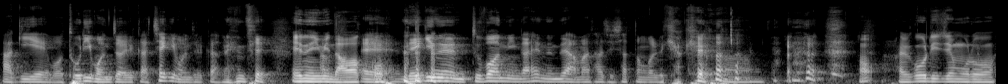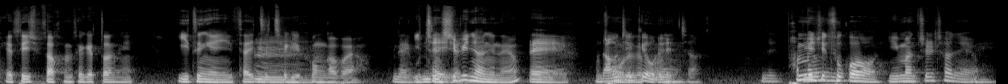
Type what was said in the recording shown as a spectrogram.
아기의 뭐 돌이 먼저일까 책이 먼저일까 그런데 얘는 이미 나왔고. 예, 내기는 두 번인가 했는데 아마 다 지셨던 걸로 기억해요. 아. 어 알고리즘으로 예스24 검색했더니 2등의 인사이트 음. 책이 그건가 봐요. 네, 문제 2012년이네요. 네, 나온 지 꽤. 오래됐죠. 판매 지수가 2만 7천이에요. 네,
